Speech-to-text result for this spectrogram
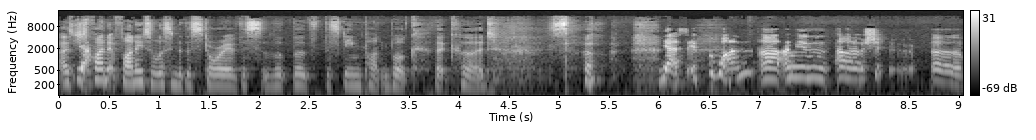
I just yeah. find it funny to listen to the story of this the, the, the steampunk book that could. So yes, it's the one. Uh, I mean, uh, sh- uh,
